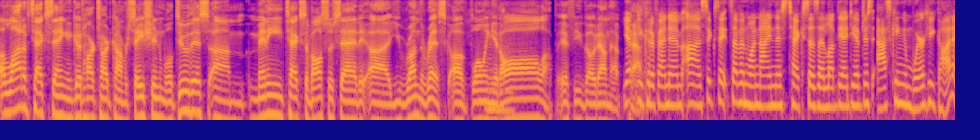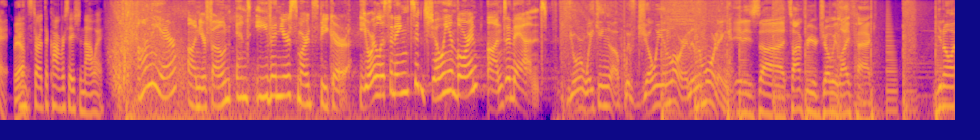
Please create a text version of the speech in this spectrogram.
A lot of texts saying a good heart to heart conversation will do this. Um, many texts have also said uh, you run the risk of blowing it all up if you go down that Mm-hmm. Yep, path. you could offend him. Uh, six eight seven one nine. This text says, "I love the idea of just asking him where he got it Yeah. and start the conversation that way." On the air, on your phone, and even your smart speaker. You're listening to Joey and Lauren on demand. You're waking up with Joey and Lauren in the morning. It is uh, time for your Joey life hack. You know, I,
